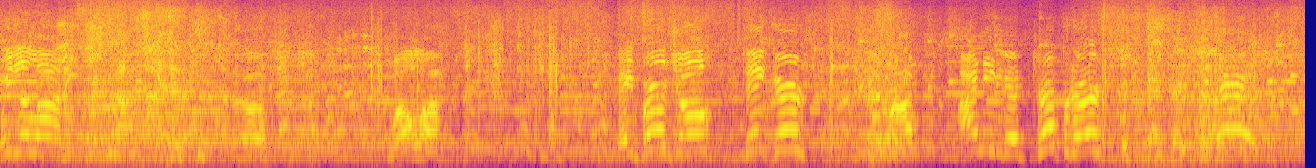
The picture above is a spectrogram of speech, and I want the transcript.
Little Lonnie. Uh, well, uh, hey, Virgil, Tinker. Uh, I need an interpreter. Hey.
